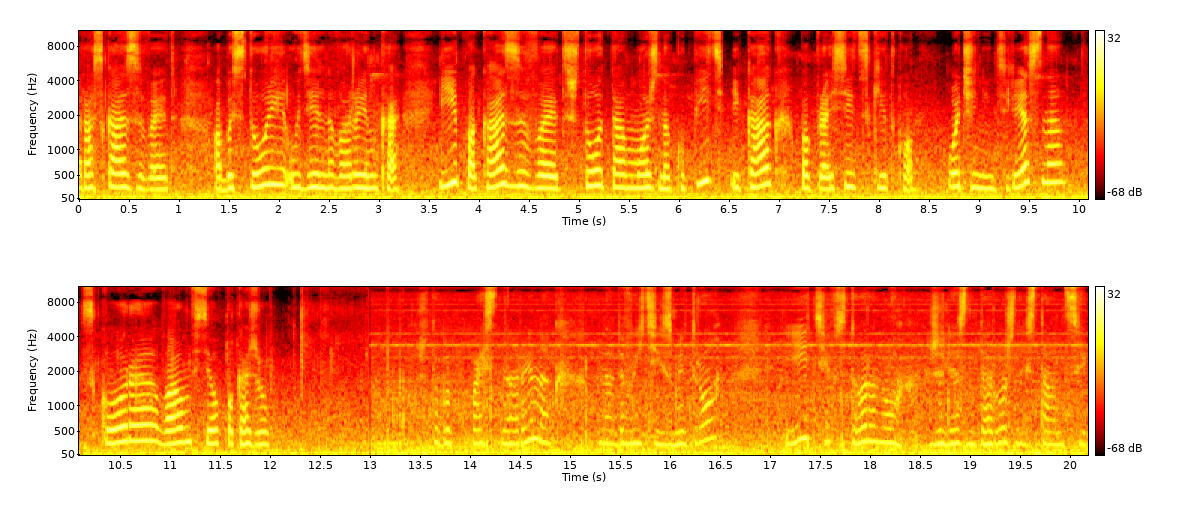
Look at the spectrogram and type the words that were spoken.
рассказывает об истории удельного рынка и показывает, что там можно купить и как попросить скидку. Очень интересно. Скоро вам все покажу. Чтобы попасть на рынок, надо выйти из метро и идти в сторону железнодорожной станции.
